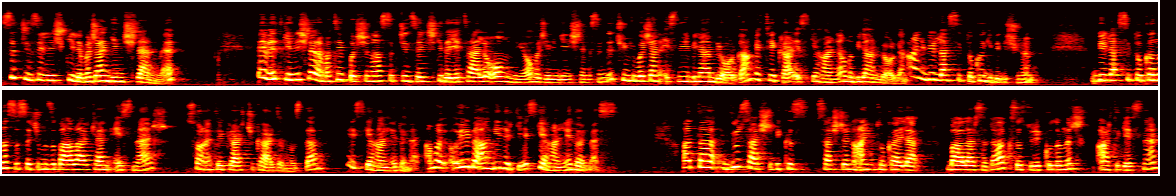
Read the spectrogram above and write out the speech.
Sık cinsel ilişkiyle vajen genişler mi? Evet genişler ama tek başına sık cinsel ilişki de yeterli olmuyor vajenin genişlemesinde. Çünkü vajen esneyebilen bir organ ve tekrar eski haline alabilen bir organ. Aynı bir lastik toka gibi düşünün. Bir lastik toka nasıl saçımızı bağlarken esner, sonra tekrar çıkardığımızda eski haline döner. Ama öyle bir an gelir ki eski haline dönmez. Hatta gür saçlı bir kız saçlarını aynı tokayla bağlarsa daha kısa süre kullanır, artık esner.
